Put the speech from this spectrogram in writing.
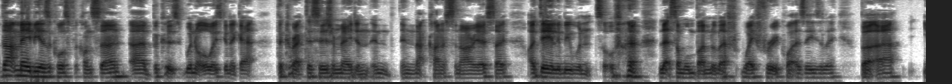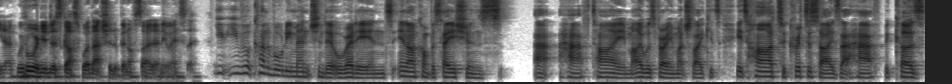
that maybe is a cause for concern uh, because we're not always going to get the correct decision made in, in, in that kind of scenario. So ideally, we wouldn't sort of let someone bundle their way through quite as easily. But uh, you know, we've already discussed where that should have been offside anyway. So you you've kind of already mentioned it already, and in our conversations at half time, I was very much like it's it's hard to criticize that half because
